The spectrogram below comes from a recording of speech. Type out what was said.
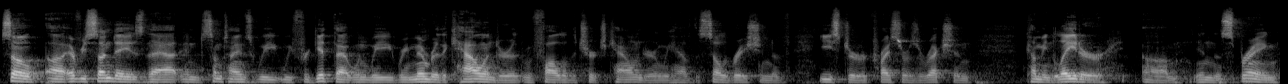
So uh, every Sunday is that, and sometimes we, we forget that when we remember the calendar, we follow the church calendar, and we have the celebration of Easter, Christ's resurrection, coming later um, in the spring,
